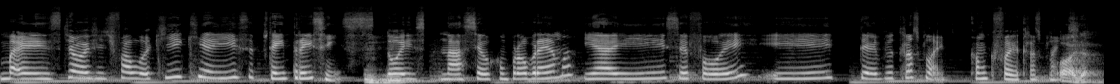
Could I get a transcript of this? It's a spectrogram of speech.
Mas, Joe, a gente falou aqui que aí você tem três rins. Uhum. Dois nasceu com problema, e aí você foi e teve o transplante. Como que foi o transplante? Olha,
